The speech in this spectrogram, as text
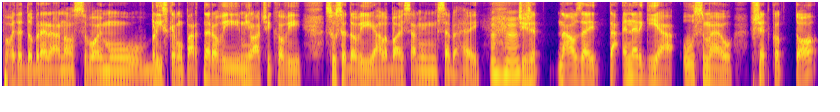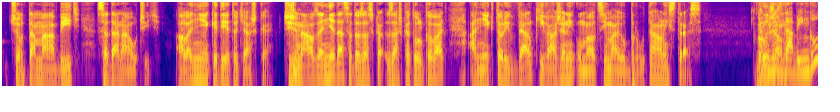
povedať dobré ráno svojmu blízkemu partnerovi, miláčikovi, susedovi, alebo aj samým sebe, hej. Mm-hmm. Čiže naozaj tá energia, úsmev, všetko to, čo tam má byť, sa dá naučiť ale niekedy je to ťažké. Čiže no. naozaj nedá sa to zaška- zaškatulkovať a niektorí veľkí vážení umelci majú brutálny stres. Brutálne. Akože z dubbingu?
